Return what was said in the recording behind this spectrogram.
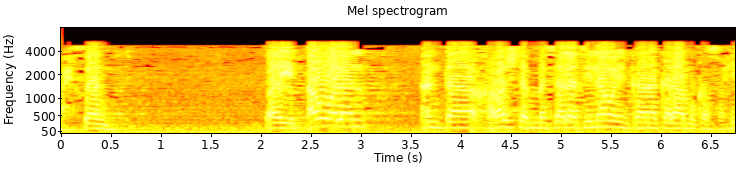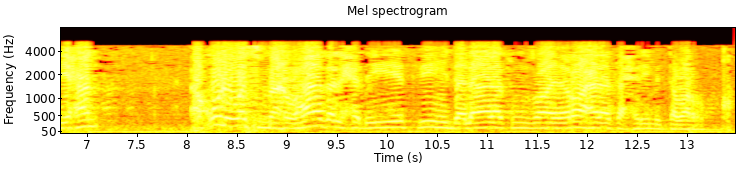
أحسنت. طيب. اولا أنت خرجت بمسألتنا وان كان كلامك صحيحا. أقول واسمعوا هذا الحديث فيه دلالة ظاهرة على تحريم التورق.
